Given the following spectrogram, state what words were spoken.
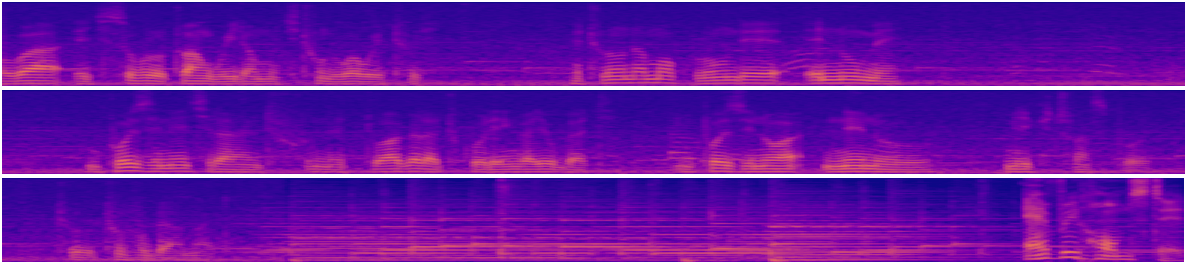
oba ekisobola otwanguyira mu kitundu wa wetuli netulondamu okulunda ennume mpozi n'ekirala ntu- netwagala tukolenga yogati mpozi neno milk transport tu- tuvuga amata Every homestead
